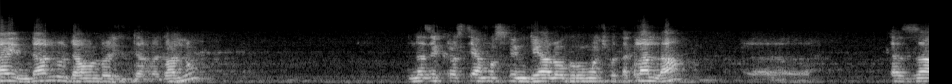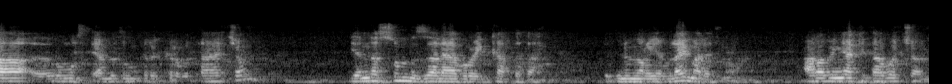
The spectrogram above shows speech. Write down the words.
ላይ እንዳሉ download ይደረጋሉ። እነዚህ Christian Muslim dialogue room ኦች በጠቅላላ ከዛ room ውስጥ ያሉትን ክርክር ብታያቸው የእነሱም እዛ ላይ አብሮ ይካተታል። ኢብን መርየም ላይ ማለት ነው። አረብኛ ኪታቦች አሉ።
